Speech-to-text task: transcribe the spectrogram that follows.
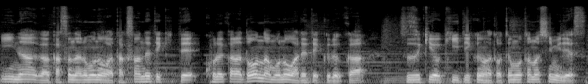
いいなが重なるものがたくさん出てきて、これからどんなものが出てくるか、続きを聞いていくのがとても楽しみです。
